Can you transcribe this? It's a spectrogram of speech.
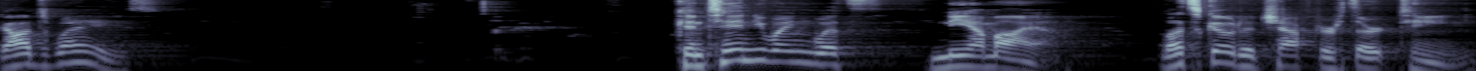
God's ways? Continuing with Nehemiah. Let's go to chapter 13.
